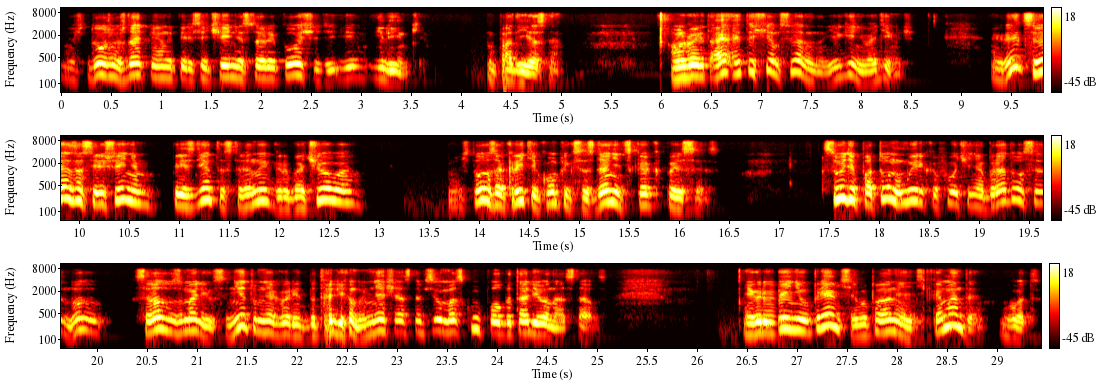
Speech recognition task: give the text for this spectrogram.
значит, должен ждать меня на пересечении Старой площади и, и Линки у подъезда. Он говорит, а это с чем связано, Евгений Вадимович? Я говорю, это связано с решением президента страны Горбачева что закрытие комплекса зданий ЦК КПСС. Судя по тону, Мыриков очень обрадовался, но сразу замолился. Нет у меня, говорит, батальона, у меня сейчас на всю Москву пол батальона осталось. Я говорю, вы не упрямьтесь, а выполняете команды. Вот.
